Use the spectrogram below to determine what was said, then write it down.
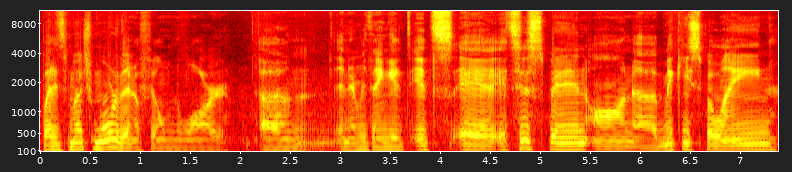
but it's much more than a film noir um, and everything. It, it's uh, it's his spin on uh, Mickey Spillane,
